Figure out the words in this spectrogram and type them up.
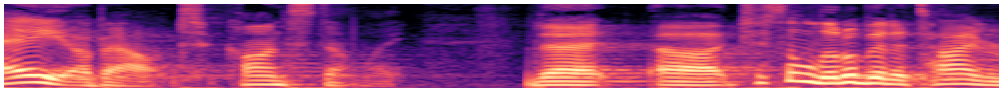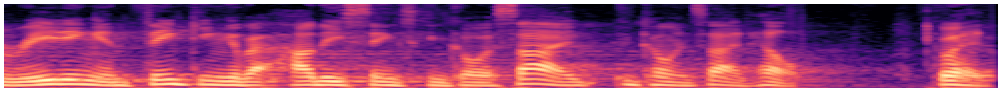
hay about constantly. That uh, just a little bit of time reading and thinking about how these things can coincide, coincide help. Go ahead.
